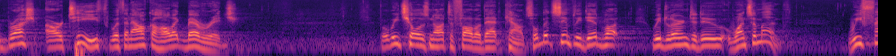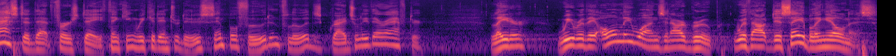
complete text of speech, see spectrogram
brush our teeth with an alcoholic beverage. But we chose not to follow that counsel, but simply did what we'd learned to do once a month. We fasted that first day, thinking we could introduce simple food and fluids gradually thereafter. Later, we were the only ones in our group without disabling illness.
